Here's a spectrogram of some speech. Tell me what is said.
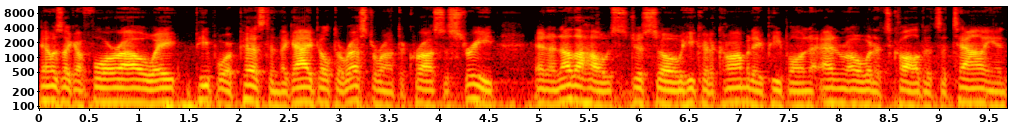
and it was like a four hour wait. People were pissed, and the guy built a restaurant across the street and another house just so he could accommodate people. And I don't know what it's called. It's Italian,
